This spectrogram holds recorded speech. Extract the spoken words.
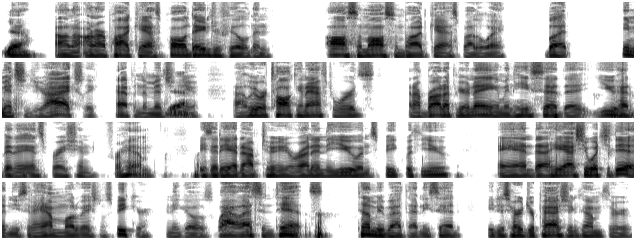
Yeah. on our, on our podcast, Paul Dangerfield, and awesome, awesome podcast, by the way. But he mentioned you. I actually happened to mention Yeah. you. Uh, we were talking afterwards, and I brought up your name, and he said that you had been an inspiration for him. He said he had an opportunity to run into you and speak with you, and uh, he asked you what you did, and you said, "Hey, I'm a motivational speaker." And he goes, "Wow, that's intense. Tell me about that." And he said he just heard your passion come through,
